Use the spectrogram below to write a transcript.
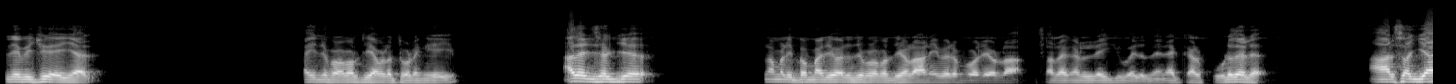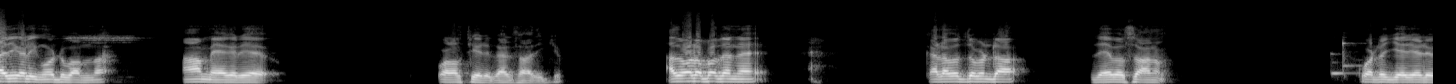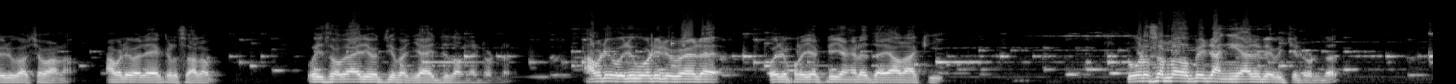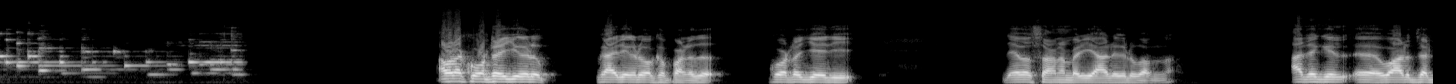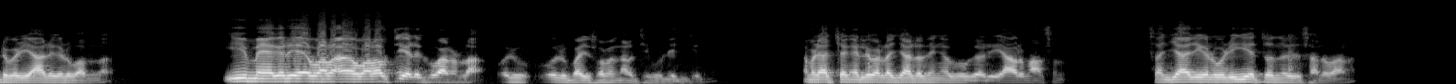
ലഭിച്ചു കഴിഞ്ഞാൽ അതിന്റെ പ്രവൃത്തി അവിടെ തുടങ്ങുകയും അതനുസരിച്ച് നമ്മളിപ്പം മലയോരത്ത് പ്രവൃത്തികൾ ഇവരും പോലെയുള്ള സ്ഥലങ്ങളിലേക്ക് വരുന്നതിനേക്കാൾ കൂടുതൽ ആ സഞ്ചാരികൾ ഇങ്ങോട്ട് വന്ന് ആ മേഖലയെ വളർത്തിയെടുക്കാൻ സാധിക്കും. അതോടൊപ്പം തന്നെ കലവത്തുമുണ്ട ദേവസ്ഥാനം കോട്ടഞ്ചേരിയുടെ ഒരു വശമാണ്. അവിടെ ഒരു ഏക്കർ സ്ഥലം ഒരു സ്വകാര്യ വ്യക്തി പഞ്ചായത്ത് തന്നിട്ടുണ്ട്. അവിടെ ഒരു കോടി രൂപയുടെ ഒരു പ്രൊജക്റ്റ് ഞങ്ങൾ തയ്യാറാക്കി. ടൂറിസം വകുപ്പിന്റെ അംഗീകാരം ലഭിച്ചിട്ടുണ്ട്. അവിടെ കോട്ടേജുകളും കാര്യങ്ങളും ഒക്കെ പണിത് കോട്ടഞ്ചേരി ദേവസ്ഥാനം വഴി ആളുകൾ വന്ന് അല്ലെങ്കിൽ വാർഡ് വാർഡ് വഴി ആളുകൾ വന്ന് ഈ മേഖലയെ വള വളർത്തിയെടുക്കുവാനുള്ള ഒരു ഒരു പരിശ്രമം നടത്തിക്കൊണ്ടിരിക്കുന്നു. നമ്മുടെ അച്ചങ്കല്ല് വെള്ളച്ചാട്ടം നിങ്ങൾക്ക് കയറി ആറുമാസം സഞ്ചാരികൾ ഒഴുകിയെത്തുന്ന ഒരു സ്ഥലമാണ്.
